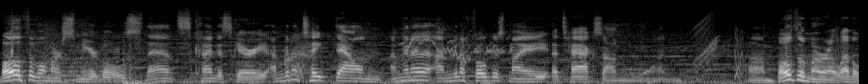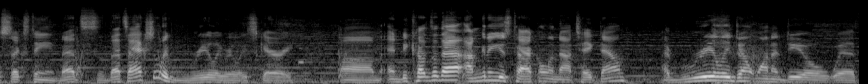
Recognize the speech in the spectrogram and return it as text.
Both of them are Smeargles. That's kind of scary. I'm gonna take down. I'm gonna. I'm gonna focus my attacks on one. Um, both of them are a level 16. That's that's actually really really scary. Um, and because of that, I'm gonna use tackle and not takedown. I really don't want to deal with.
